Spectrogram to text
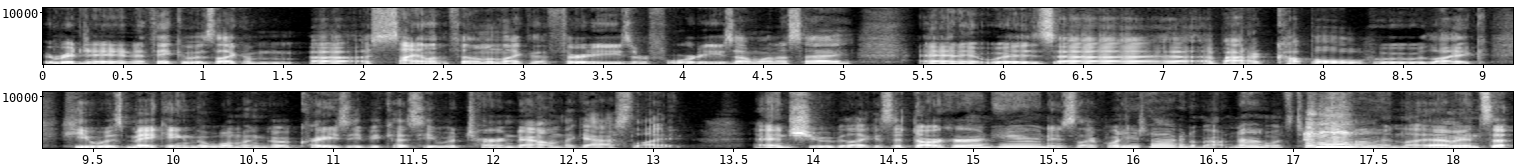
originated. I think it was like a a silent film in like the 30s or 40s, I want to say, and it was uh, about a couple who like he was making the woman go crazy because he would turn down the gaslight and she would be like, "Is it darker in here?" And he's like, "What are you talking about? No, it's totally fine. Like, I mean, it's a,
